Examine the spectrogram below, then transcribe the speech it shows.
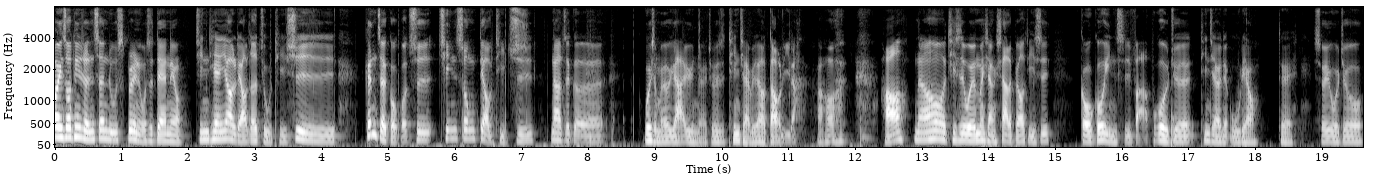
欢迎收听《人生如 Spring》，我是 Daniel。今天要聊的主题是跟着狗狗吃，轻松掉体脂。那这个为什么又押韵呢？就是听起来比较有道理啦。然后 好，然后其实我原本想下的标题是狗狗饮食法，不过我觉得听起来有点无聊，对，所以我就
